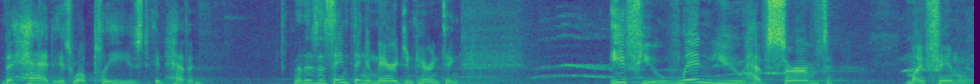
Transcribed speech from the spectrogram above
the head is well pleased in heaven. Now, there's the same thing in marriage and parenting. If you, when you have served my family,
